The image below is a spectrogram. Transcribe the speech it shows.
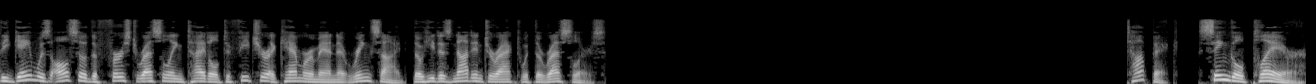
The game was also the first wrestling title to feature a cameraman at ringside, though he does not interact with the wrestlers. Single player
